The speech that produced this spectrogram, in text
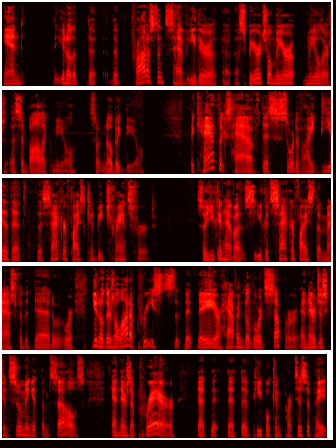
and you know the the, the Protestants have either a, a spiritual meal, meal or a symbolic meal, so no big deal. The Catholics have this sort of idea that the sacrifice can be transferred. So you can have a you could sacrifice the mass for the dead, or you know, there's a lot of priests that, they are having the Lord's Supper and they're just consuming it themselves. And there's a prayer that the, that the people can participate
